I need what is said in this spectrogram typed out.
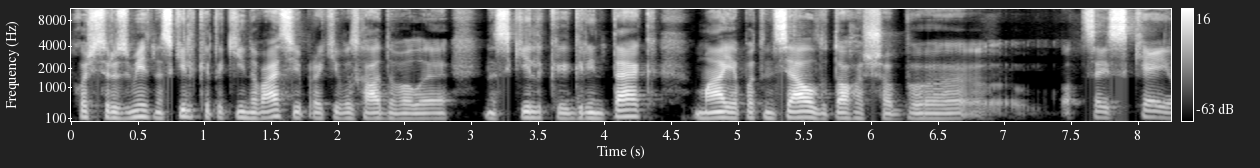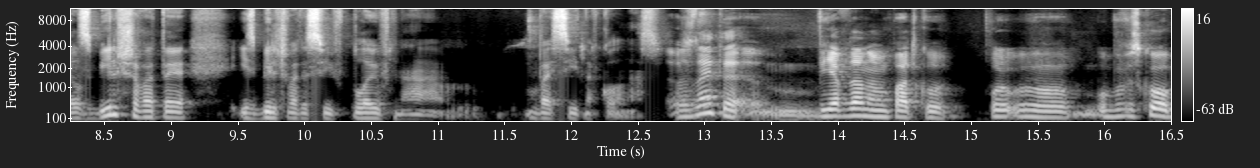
хочеться розуміти, наскільки такі інновації, про які ви згадували, наскільки GreenTech має потенціал до того, щоб е, цей скейл збільшувати і збільшувати свій вплив на весь світ навколо нас. Ви знаєте, я в даному випадку обов'язково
